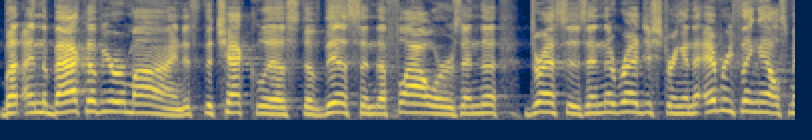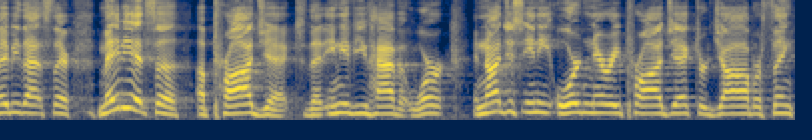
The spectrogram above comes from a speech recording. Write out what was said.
but in the back of your mind, it's the checklist of this and the flowers and the dresses and the registering and the everything else. Maybe that's there. Maybe it's a, a project that any of you have at work, and not just any ordinary project or job or thing,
